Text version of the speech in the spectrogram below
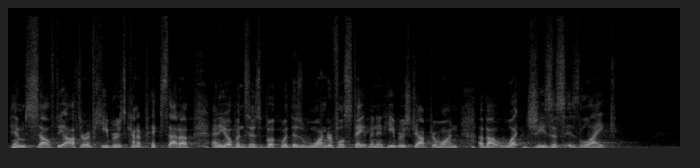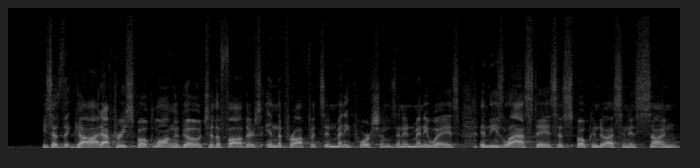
himself. The author of Hebrews kind of picks that up and he opens his book with this wonderful statement in Hebrews chapter 1 about what Jesus is like. He says that God, after he spoke long ago to the fathers in the prophets in many portions and in many ways, in these last days has spoken to us in his Son,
